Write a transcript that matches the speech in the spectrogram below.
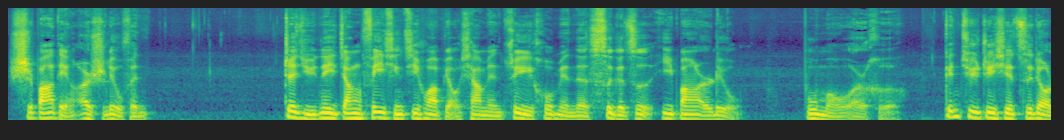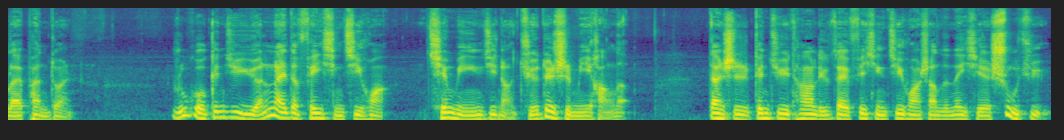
十八点二十六分。这与那张飞行计划表下面最后面的四个字“一八二六”不谋而合。根据这些资料来判断，如果根据原来的飞行计划，千秉营机长绝对是迷航了。但是根据他留在飞行计划上的那些数据，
